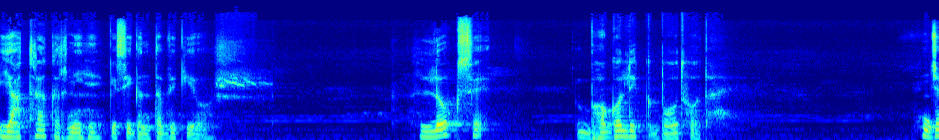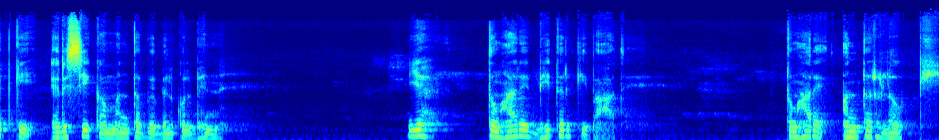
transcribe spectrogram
यात्रा करनी है किसी गंतव्य की ओर। लोक से भौगोलिक बोध होता है। जबकि ऋषि का मंतव्य बिल्कुल भिन्न है। यह तुम्हारे भीतर की बात है, तुम्हारे अंतरलोक की।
